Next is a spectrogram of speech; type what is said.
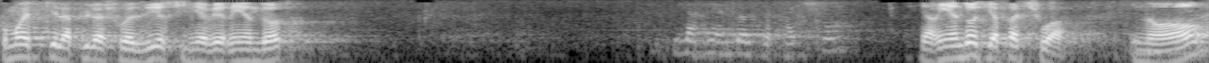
Comment est-ce qu'il a pu la choisir s'il n'y avait rien d'autre? Il n'y a rien d'autre, il n'y a pas de choix. Il n'y a rien d'autre, il n'y a pas de choix. Non.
